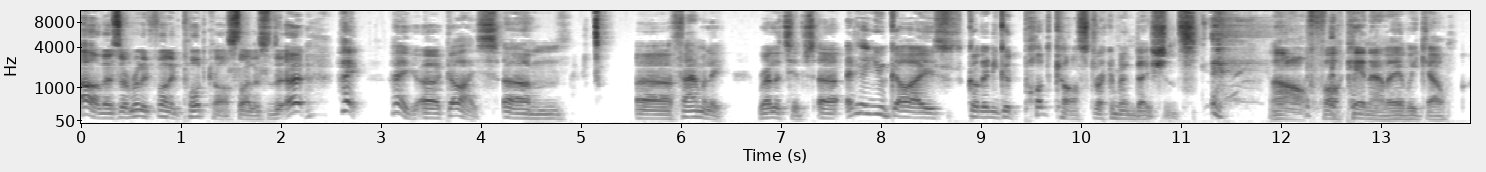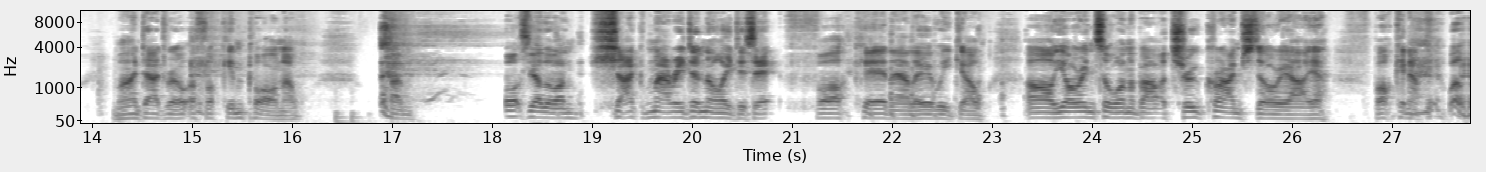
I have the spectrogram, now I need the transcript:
"Oh, there's a really funny podcast I listen to." Uh, hey, hey, uh, guys, um, uh, family, relatives, uh, any of you guys got any good podcast recommendations? oh, fucking hell! Here we go. My dad wrote a fucking porno. Um, what's the other one? Shag married annoyed, is it? Fucking hell, here we go. Oh, you're into one about a true crime story, are you? Fucking hell. Well,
